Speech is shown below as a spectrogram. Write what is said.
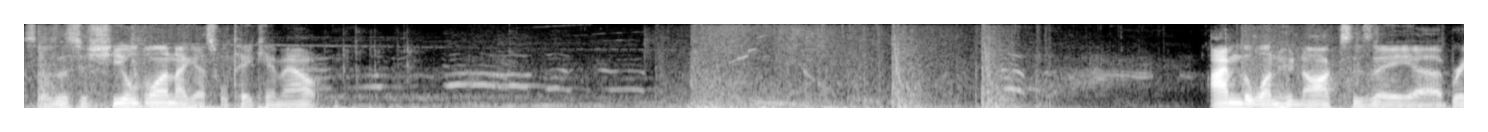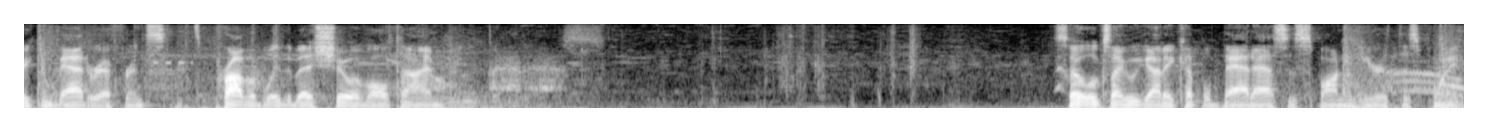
So is this a shield one? I guess we'll take him out. I'm the one who knocks is a uh, Breaking Bad reference. It's probably the best show of all time. So it looks like we got a couple badasses spawning here at this point.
